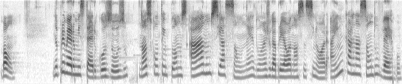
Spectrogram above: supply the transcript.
Bom, no primeiro mistério gozoso, nós contemplamos a anunciação, né, do anjo Gabriel a Nossa Senhora, a encarnação do Verbo.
